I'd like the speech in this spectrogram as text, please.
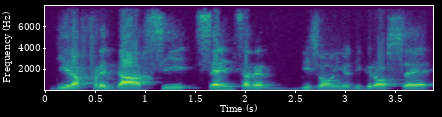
di raffreddarsi senza aver bisogno di, grosse,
